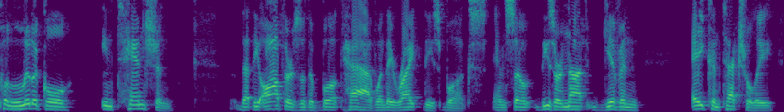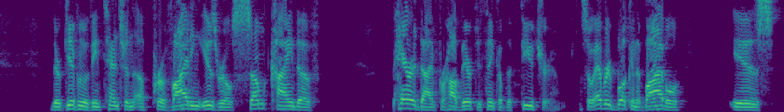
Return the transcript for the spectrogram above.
political intention that the authors of the book have when they write these books. And so these are not given acontextually, they're given with the intention of providing Israel some kind of paradigm for how they're to think of the future. So every book in the Bible is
